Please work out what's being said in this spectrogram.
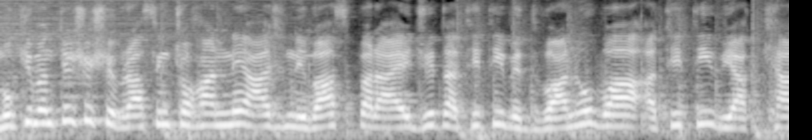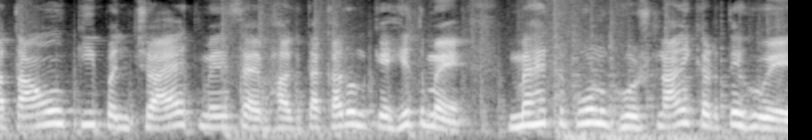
मुख्यमंत्री श्री शिवराज सिंह चौहान ने आज निवास पर आयोजित अतिथि विद्वानों व अतिथि व्याख्याताओं की पंचायत में सहभागिता कर उनके हित में महत्वपूर्ण घोषणाएँ करते हुए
